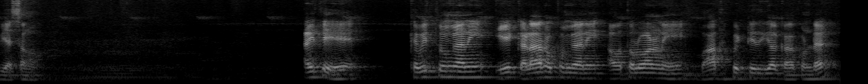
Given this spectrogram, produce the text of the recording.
వ్యసనం. అయితే కవిత్వం కానీ ఏ కళారూపం కానీ అవతల వాళ్ళని బాధ పెట్టేదిగా కాకుండా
